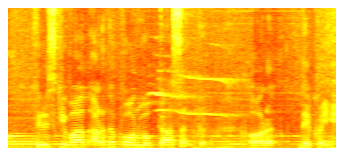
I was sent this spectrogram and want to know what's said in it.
फिर इसके बाद अर्ध पवन मुक्तासन, और देखो ये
